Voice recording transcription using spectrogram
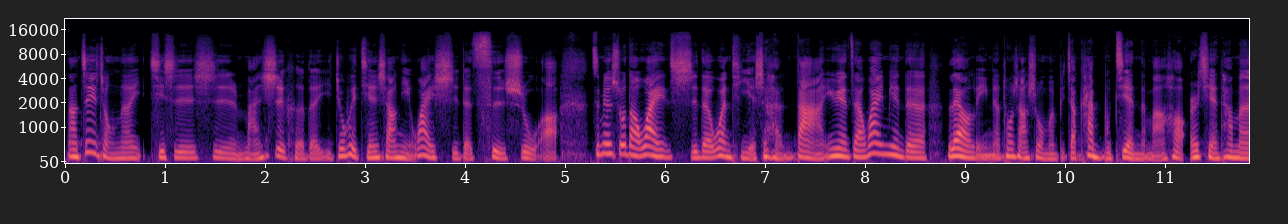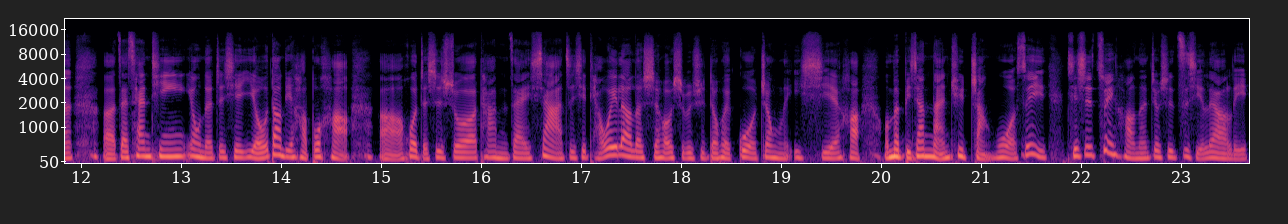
那这种呢，其实是蛮适合的，也就会减少你外食的次数啊。这边说到外食的问题也是很大，因为在外面的料理呢，通常是我们比较看不见的嘛，哈。而且他们呃在餐厅用的这些油到底好不好啊，或者是说他们在下。这些调味料的时候，是不是都会过重了一些哈？我们比较难去掌握，所以其实最好呢，就是自己料理，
